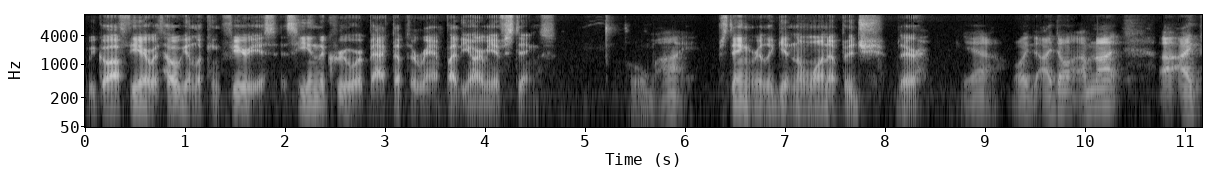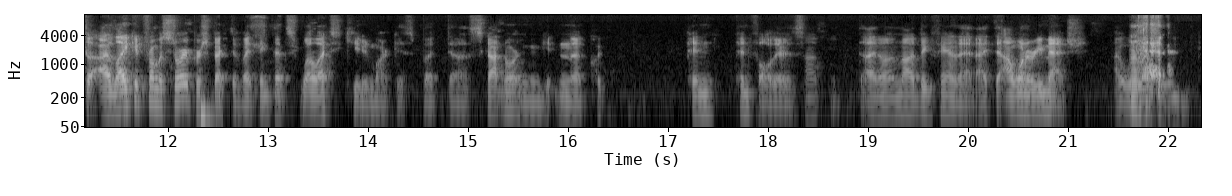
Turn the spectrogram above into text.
We go off the air with Hogan looking furious as he and the crew are backed up the ramp by the army of Stings. Oh my. Sting really getting the one uppage there. Yeah. Well, I don't, I'm not, I, I like it from a story perspective. I think that's well executed, Marcus. But uh, Scott Norton getting a quick pin pinfall there. It's not, I don't, I'm not a big fan of that. I, th- I want a rematch. I would like to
